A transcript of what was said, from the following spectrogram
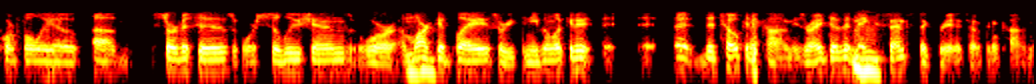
portfolio of services or solutions or a mm-hmm. marketplace, or you can even look at it uh, the token economies, right? Does it make mm-hmm. sense to create a token economy?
